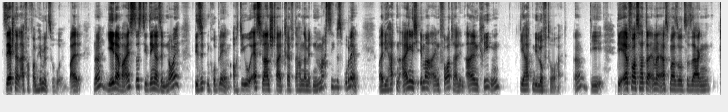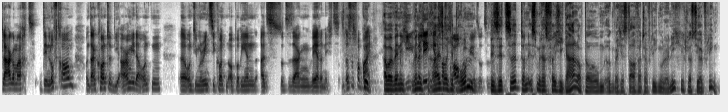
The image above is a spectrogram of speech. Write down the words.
sehr schnell einfach vom Himmel zu holen. Weil ne, jeder weiß das, die Dinger sind neu, die sind ein Problem. Auch die US-Landstreitkräfte haben damit ein massives Problem, weil die hatten eigentlich immer einen Vorteil in allen Kriegen, die hatten die Lufthoheit. Ja? Die, die Air Force hat da immer erstmal sozusagen klargemacht den Luftraum und dann konnte die Army da unten äh, und die Marines, die konnten operieren, als sozusagen wäre nichts. Und das ist vorbei. Gut, aber wenn ich, wenn ich drei jetzt, solche Drohnen besitze, dann ist mir das völlig egal, ob da oben irgendwelche Starfighter fliegen oder nicht. Ich lasse die halt fliegen.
